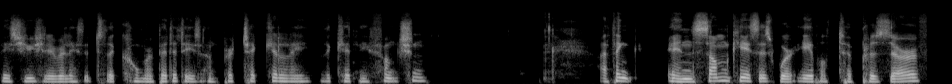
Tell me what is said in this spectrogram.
is usually related to the comorbidities and particularly the kidney function. I think in some cases we're able to preserve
